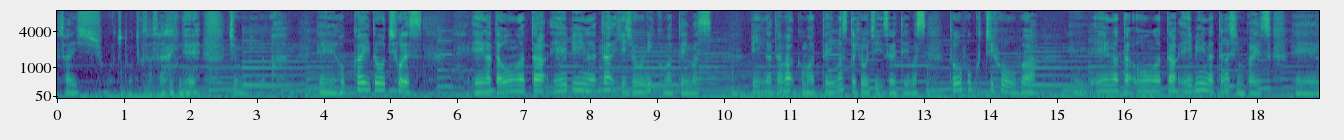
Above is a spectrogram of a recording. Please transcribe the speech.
最初はちょっと待ってくださいね。準備が、えー、北海道地方です。A 型 O 型 AB 型非常に困っています。B 型は困っていますと表示されています。東北地方は、え、A 型 O 型 AB 型が心配です、え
